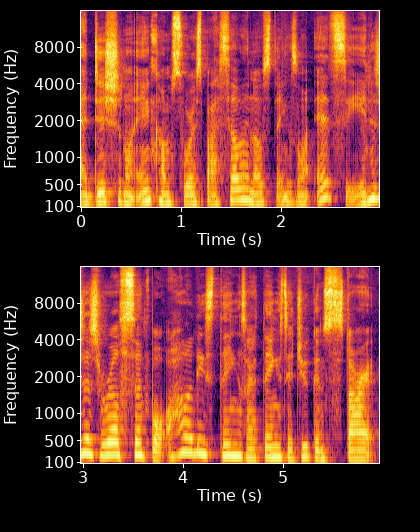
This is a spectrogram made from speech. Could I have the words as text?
additional income source by selling those things on Etsy. And it's just real simple. All of these things are things that you can start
